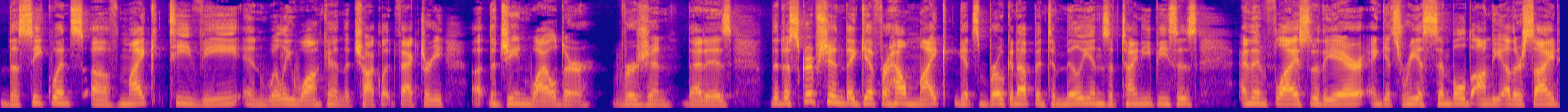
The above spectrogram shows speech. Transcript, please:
the sequence of Mike Teavee in Willy Wonka and the Chocolate Factory, uh, the Gene Wilder version, that is. The description they give for how Mike gets broken up into millions of tiny pieces and then flies through the air and gets reassembled on the other side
